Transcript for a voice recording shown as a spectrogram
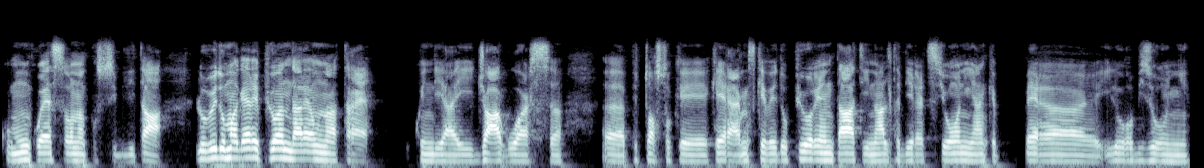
comunque essere una possibilità lo vedo magari più andare a una 3, quindi ai Jaguars eh, piuttosto che, ai Rams, che vedo più orientati in altre direzioni anche per eh, i loro bisogni.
